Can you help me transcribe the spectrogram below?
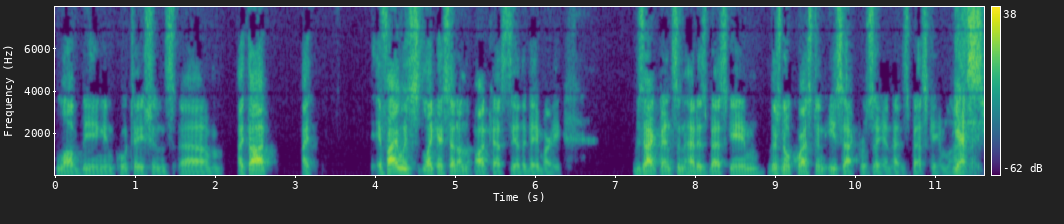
love being in quotations. Um, I thought I, if I was, like I said on the podcast the other day, Marty, Zach Benson had his best game. There's no question Isak Rosén had his best game last Yes. night.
